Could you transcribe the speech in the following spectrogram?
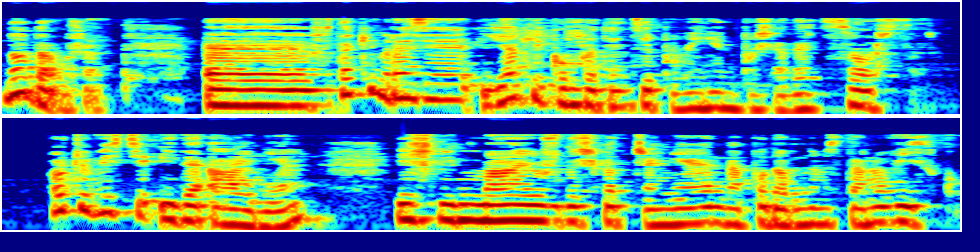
No dobrze. W takim razie, jakie kompetencje powinien posiadać sorcer? Oczywiście idealnie jeśli ma już doświadczenie na podobnym stanowisku,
